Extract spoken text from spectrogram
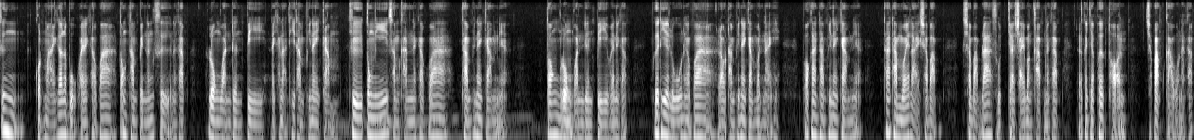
ซึ่งกฎหมายก็ระบุไว้นะครับว่าต้องทำเป็นหนังสือนะครับลงวันเดือนปีในขณะที่ทำพินัยกรรม คือตรงนี้สำคัญนะครับว่าทำพินัยกรรมเนี่ย ต้องลงวันเดือนปีไว้นะครับ เพื่อที่จะรู้นะครับว่าเราทำพินัยกรรมวันไหน เพราะการทำพินัยกรรมเนี่ยถ้าทำไว้หลายฉบับ ฉบับล่าสุดจะใช้บังคับนะครับ แล้วก็จะเพิกถอนฉบับเก่านะครับ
